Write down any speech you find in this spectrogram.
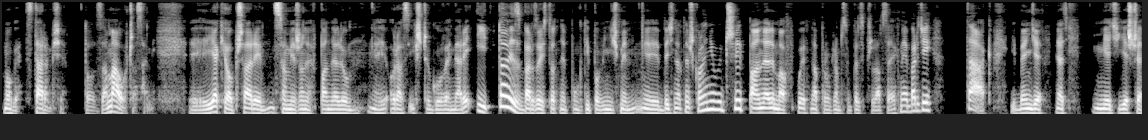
mogę. Staram się to za mało czasami. Y, jakie obszary są mierzone w panelu y, oraz ich szczegółowe miary? I to jest bardzo istotny punkt i powinniśmy być na tym szkoleniu. Czy panel ma wpływ na program Super Sprzedawca? Jak najbardziej tak. I będzie mieć jeszcze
